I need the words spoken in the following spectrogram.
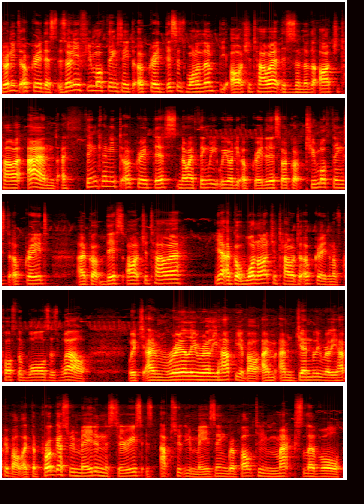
Do I need to upgrade this? There's only a few more things I need to upgrade. This is one of them, the Archer Tower. This is another Archer Tower. And I think I need to upgrade this. No, I think we, we already upgraded this. So I've got two more things to upgrade. I've got this Archer Tower. Yeah, I've got one Archer Tower to upgrade. And of course the walls as well. Which I'm really, really happy about. I'm, I'm generally really happy about. Like the progress we made in this series is absolutely amazing. We're about to max level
